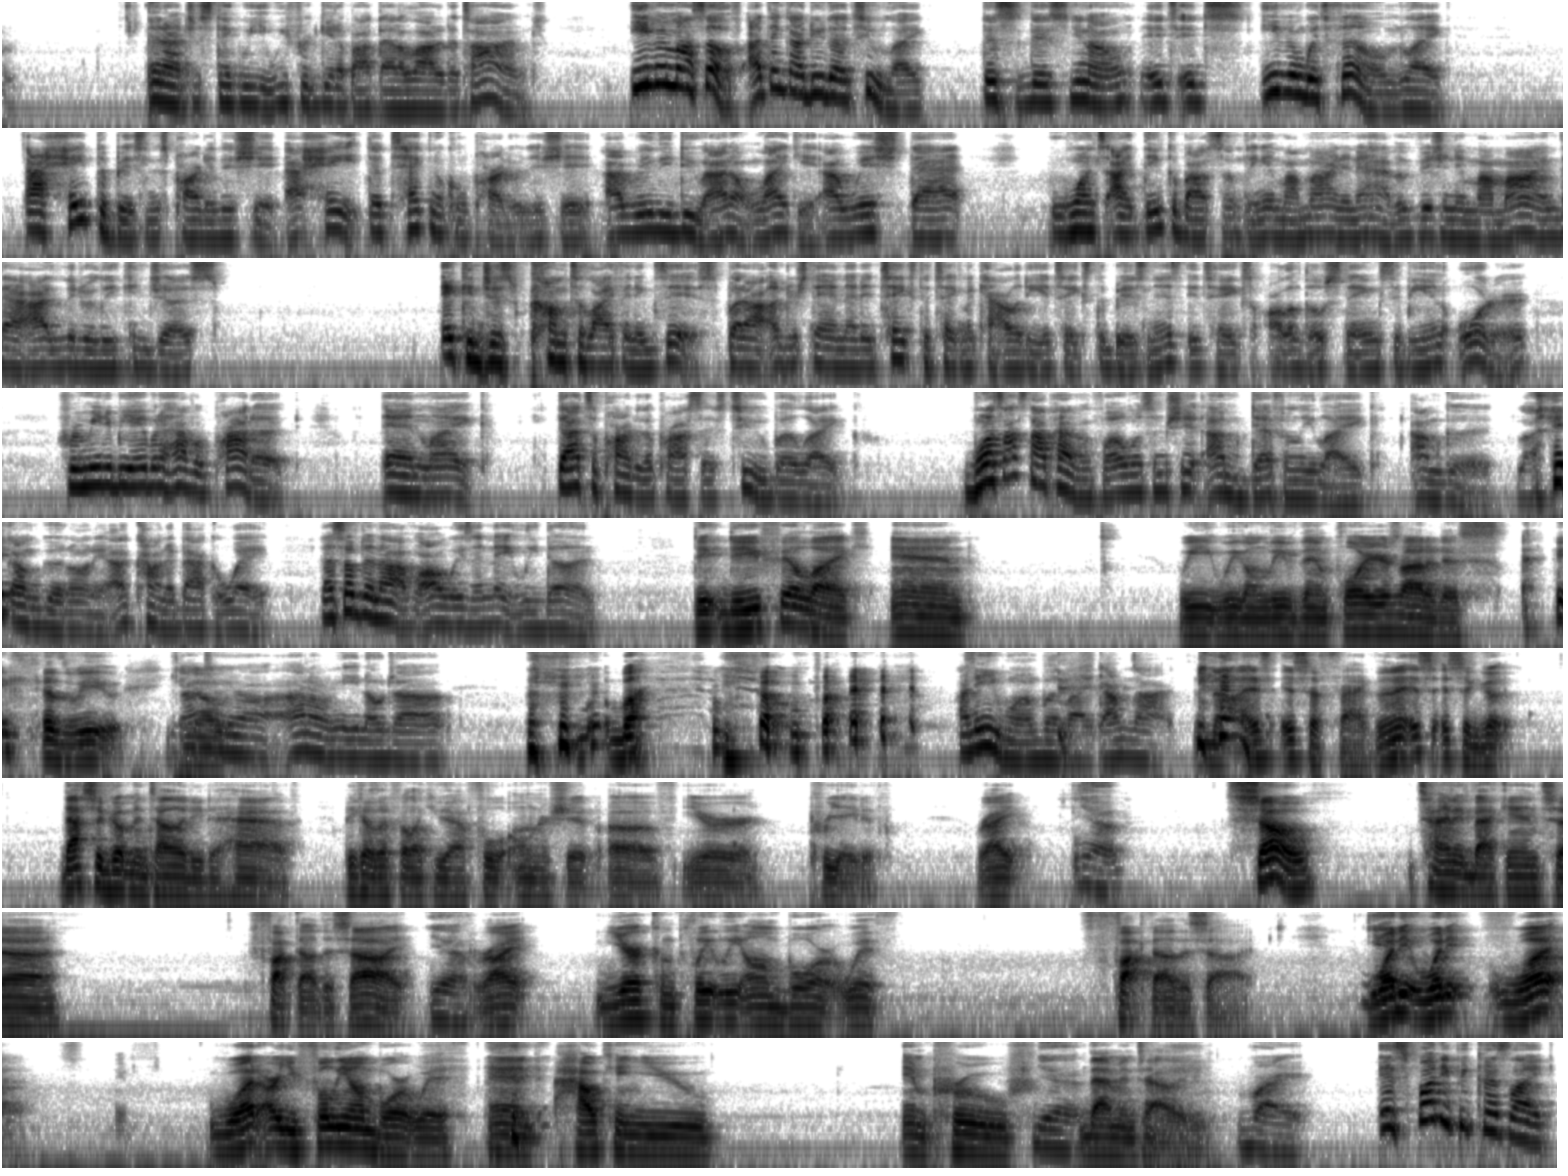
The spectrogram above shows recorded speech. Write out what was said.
and i just think we we forget about that a lot of the times. Even myself i think i do that too like this this you know it's it's even with film like I hate the business part of this shit. I hate the technical part of this shit. I really do. I don't like it. I wish that once I think about something in my mind and I have a vision in my mind that I literally can just it can just come to life and exist. But I understand that it takes the technicality, it takes the business, it takes all of those things to be in order for me to be able to have a product. And like that's a part of the process too, but like once I stop having fun with some shit, I'm definitely like I'm good. Like I'm good on it. I kind of back away. That's something I've always innately done. Do, do you feel like and we we gonna leave the employers out of this because we you I, know y'all, I don't need no job. but, but I need one, but like I'm not. no it's it's a fact and it's it's a good that's a good mentality to have because I feel like you have full ownership of your creative right yeah. so tying it back into fuck the other side Yeah. right? You're completely on board with fuck the other side. What it what it what what are you fully on board with and how can you improve Yeah. that mentality? Right. It's funny because like,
